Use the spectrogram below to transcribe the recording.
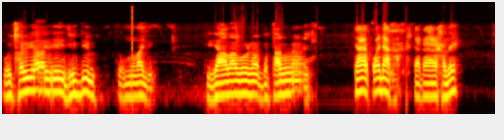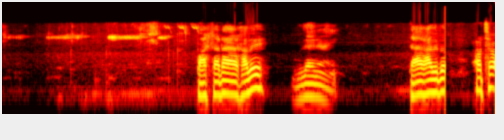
ওই ছয় বিঘা মাটি ঝিক দিম তো মোবাইল। যা পারব না পারব না। তা কয় টাকা? টাকা খাবে? পাঁচটা টাকা খাবে? বুঝাই নাই। টাকা খাবে তো। আচ্ছা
